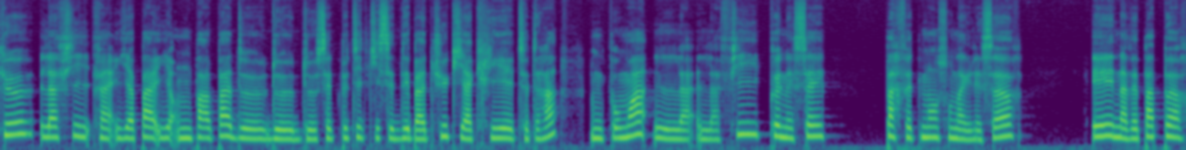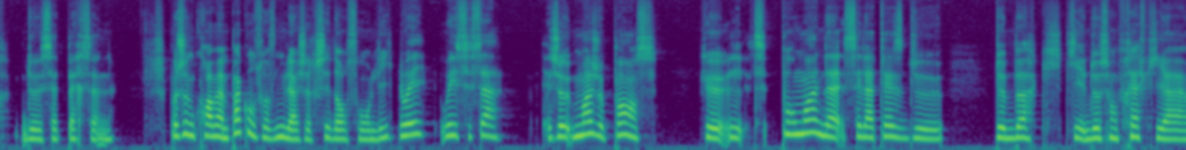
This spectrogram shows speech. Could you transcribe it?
que la fille, enfin, il y a pas, il y a- on ne parle pas de, de, de cette petite qui s'est débattue, qui a crié, etc. Donc, pour moi, la, la fille connaissait parfaitement son agresseur et n'avait pas peur de cette personne. Moi, je ne crois même pas qu'on soit venu la chercher dans son lit. Oui, oui, c'est ça. Je, moi, je pense que pour moi, c'est la thèse de, de Burke, qui, de son frère qui l'a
